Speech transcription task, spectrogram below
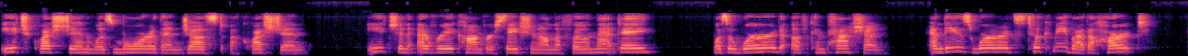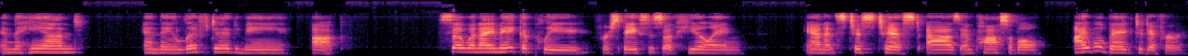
Each question was more than just a question. Each and every conversation on the phone that day was a word of compassion and these words took me by the heart and the hand, and they lifted me up. So when I make a plea for spaces of healing, and it's tis tis as impossible, I will beg to differ.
